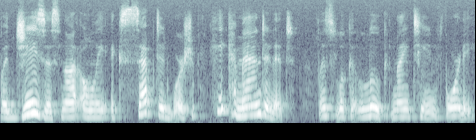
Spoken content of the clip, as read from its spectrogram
But Jesus not only accepted worship, he commanded it. Let's look at Luke 19:40.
